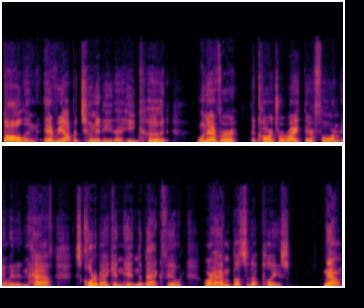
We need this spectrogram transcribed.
balling every opportunity that he could whenever the cards were right there for him and we didn't have his quarterback getting hit in the backfield or having busted up plays. Now,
